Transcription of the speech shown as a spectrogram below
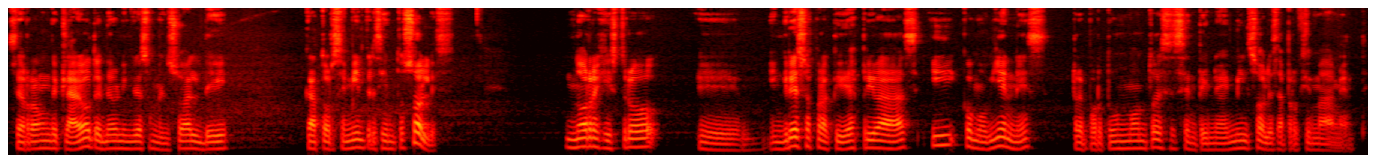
Cerrón declaró tener un ingreso mensual de 14.300 soles. No registró eh, ingresos por actividades privadas y como bienes reportó un monto de 69.000 soles aproximadamente.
